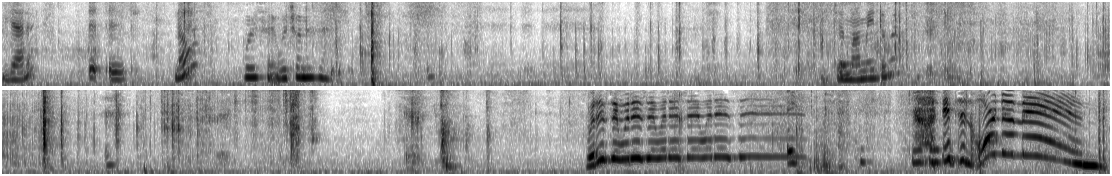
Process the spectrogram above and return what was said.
You got it? Mm-mm. No? Where's it? Which one is it? Did mommy do it? What is it? What is it? What is it? What is it? It's an ornament.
